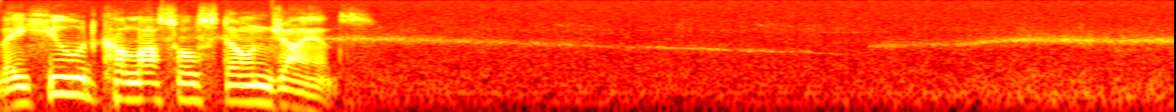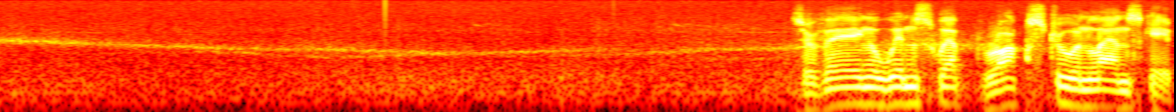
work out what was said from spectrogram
they hewed colossal stone giants. Surveying a windswept, rock-strewn landscape,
